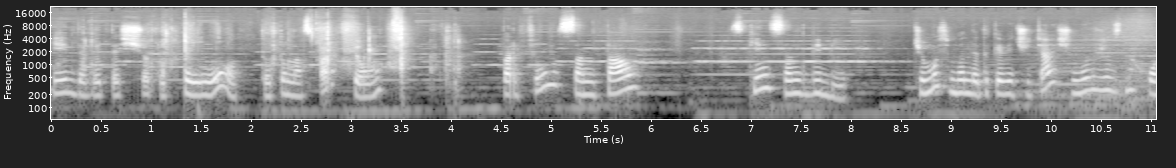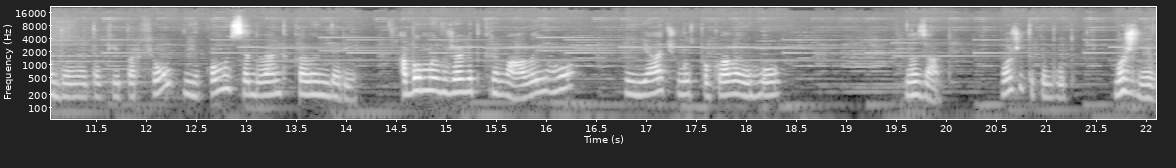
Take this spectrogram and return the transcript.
і дивитися, що тут. О, тут у нас парфюм. Парфюм Santal Skins and BB. Чомусь в мене таке відчуття, що ми вже знаходили такий парфюм в якомусь адвент-календарі. Або ми вже відкривали його, і я чомусь поклала його назад. Може таке бути? Можливо.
